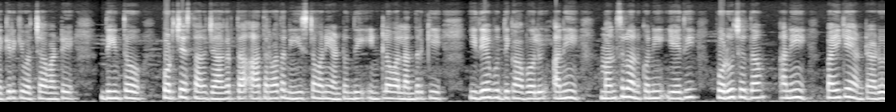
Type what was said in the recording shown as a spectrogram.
దగ్గరికి వచ్చావంటే దీంతో పొడి చేస్తాను జాగ్రత్త. ఆ తర్వాత నీ ఇష్టం అని అంటుంది. ఇంట్లో వాళ్ళందరికీ ఇదే బుద్ధి కాబోలు అని మనసులో అనుకొని ఏది పొడుగు చూద్దాం అని పైకే అంటాడు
